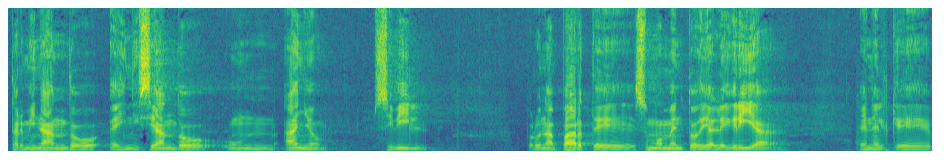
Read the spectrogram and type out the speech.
terminando e iniciando un año civil. Por una parte es un momento de alegría en el que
